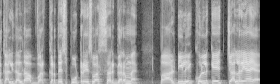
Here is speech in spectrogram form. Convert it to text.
ਅਕਾਲੀ ਦਲ ਦਾ ਵਰਕਰ ਤੇ ਸਪੋਰਟਰ ਇਸ ਵਾਰ ਸਰਗਰਮ ਹੈ। ਪਾਰਟੀ ਲਈ ਖੁੱਲ ਕੇ ਚੱਲ ਰਿਹਾ ਹੈ।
